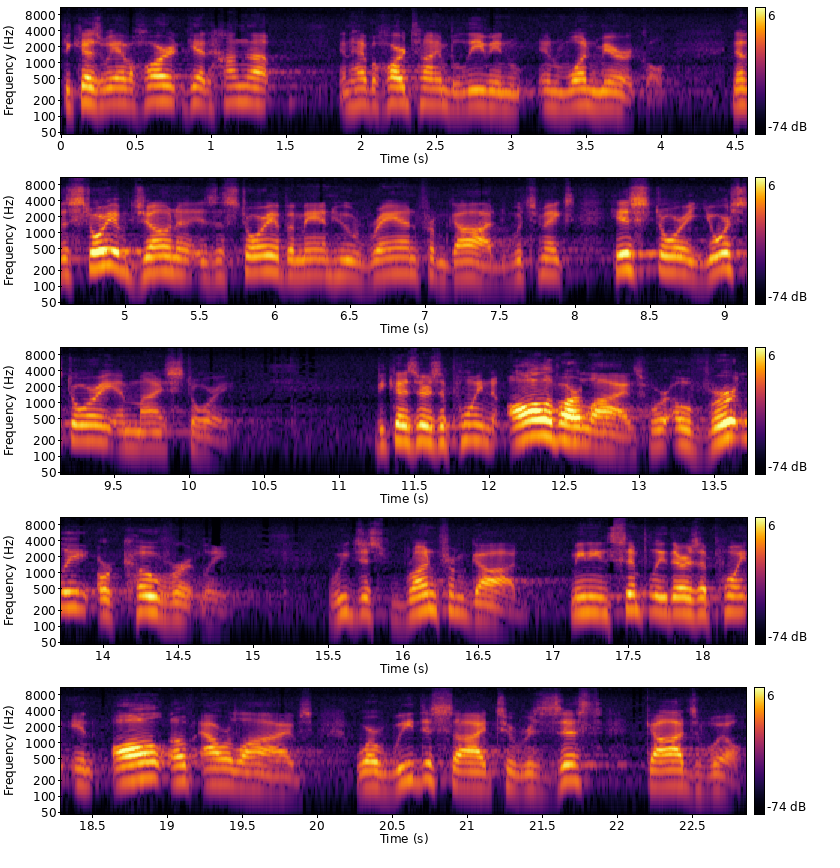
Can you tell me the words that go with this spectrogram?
because we have a hard, get hung up and have a hard time believing in one miracle. Now, the story of Jonah is the story of a man who ran from God, which makes his story your story and my story. Because there's a point in all of our lives where overtly or covertly we just run from God. Meaning, simply, there's a point in all of our lives where we decide to resist God's will.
